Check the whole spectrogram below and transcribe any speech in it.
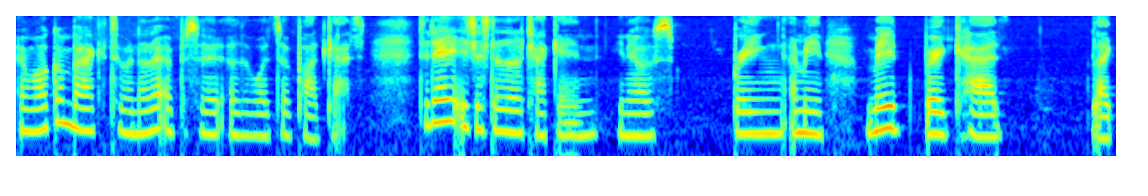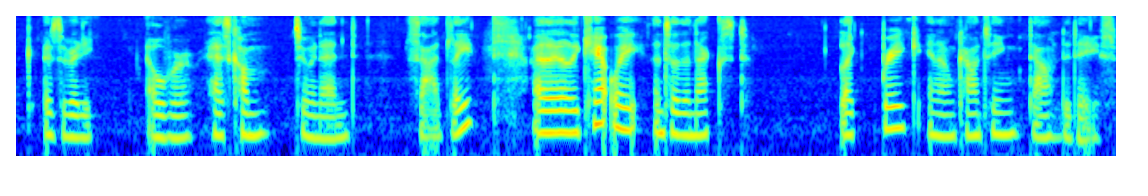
and welcome back to another episode of the What's Up podcast. Today is just a little check in. You know, spring, I mean, mid break had, like, it's already over, has come to an end, sadly. I literally can't wait until the next, like, break, and I'm counting down the days.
